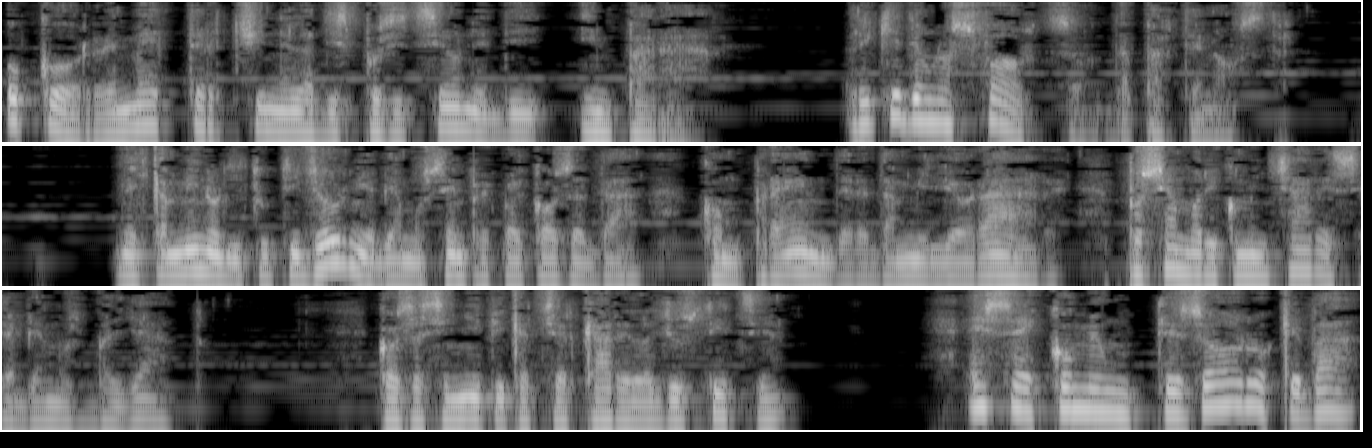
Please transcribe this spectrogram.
Occorre metterci nella disposizione di imparare. Richiede uno sforzo da parte nostra. Nel cammino di tutti i giorni abbiamo sempre qualcosa da comprendere, da migliorare. Possiamo ricominciare se abbiamo sbagliato. Cosa significa cercare la giustizia? Essa è come un tesoro che va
